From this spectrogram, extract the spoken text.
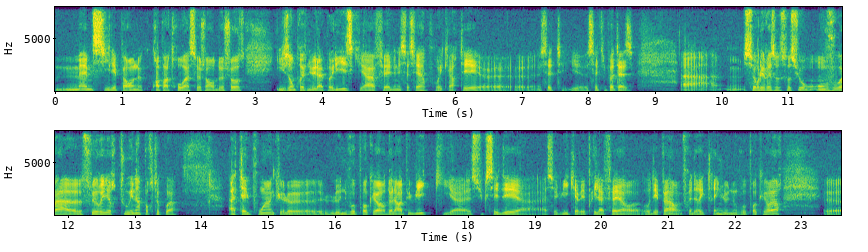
même si les parents ne croient pas trop à ce genre de choses, ils ont prévenu la police qui a fait le nécessaire pour écarter cette hypothèse. Sur les réseaux sociaux, on voit fleurir tout et n'importe quoi. À tel point que le, nouveau procureur de la République qui a succédé à, celui qui avait pris l'affaire euh, au départ, Frédéric Tring, le nouveau procureur, euh,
